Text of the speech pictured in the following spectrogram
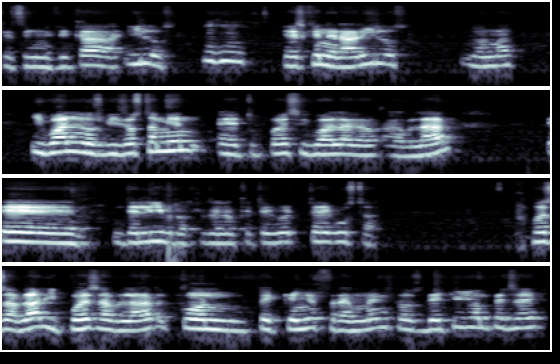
que significa hilos. Ujú. Es generar hilos, normal. Igual en los videos también, eh, tú puedes igual a- hablar eh, de libros, de lo que te, te gusta. Puedes hablar y puedes hablar con pequeños fragmentos. De hecho, yo empecé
